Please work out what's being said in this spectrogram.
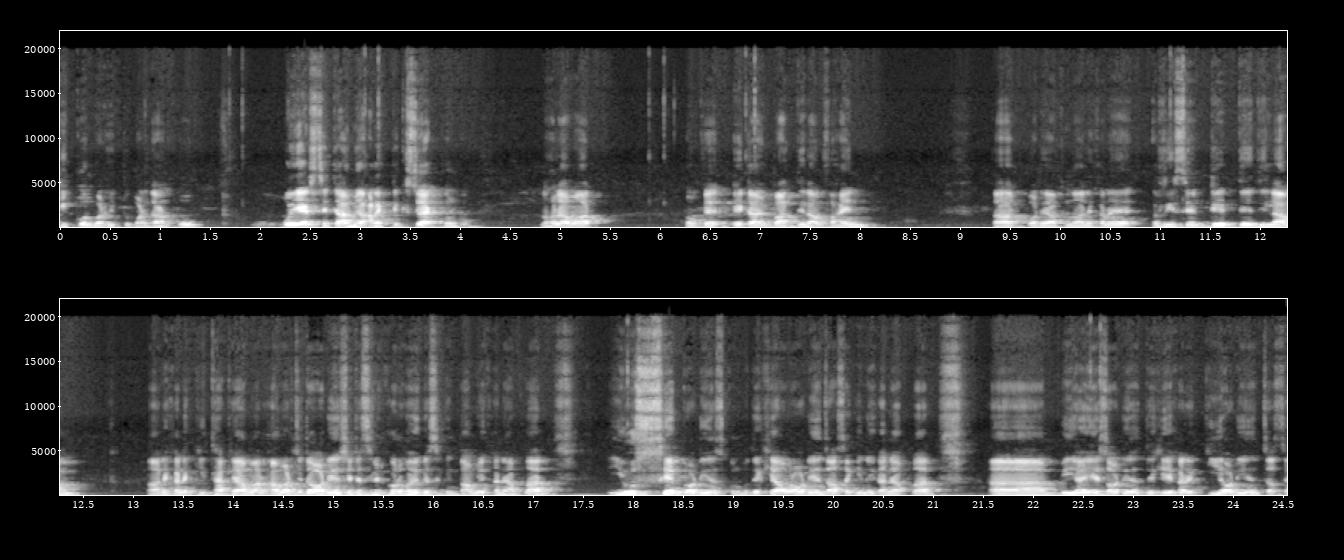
ঠিক করব আর একটু পরে, দাঁড়ান। ও, ওই অ্যাডসেটে আমি আরেকটা কিছু অ্যাড করব। নাহলে আমার ওকে এটা আমি বাদ দিলাম ফাইন তারপরে আপনার এখানে রিসেট ডেট দিয়ে দিলাম। আর এখানে কি থাকে আমার? আমার যেটা অডিয়েন্স সেটা সিলেক্ট করা হয়ে গেছে কিন্তু আমি এখানে আপনার ইউজ সেভড অডিয়েন্স করব। দেখি আমার অডিয়েন্স আছে কিনা এখানে আপনার। বিআইএস অডিয়েন্স দেখি এখানে কি অডিয়েন্স আছে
